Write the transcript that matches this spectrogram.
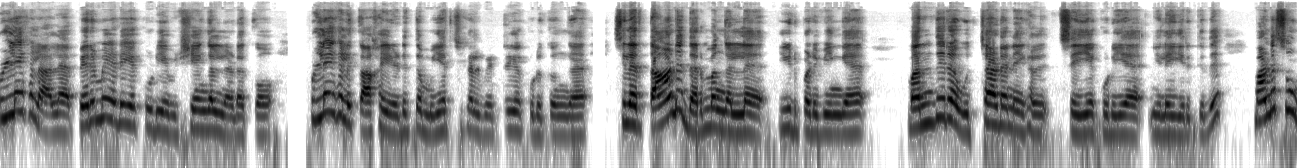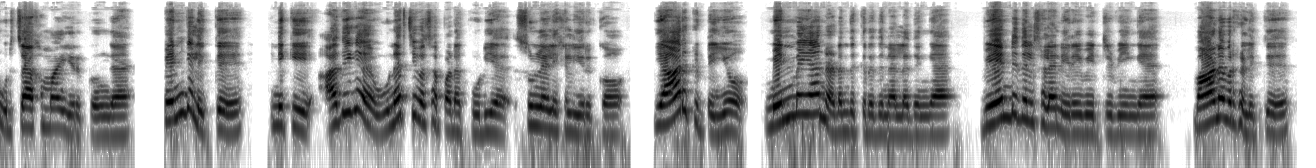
பிள்ளைகளால பெருமை அடையக்கூடிய விஷயங்கள் நடக்கும். பிள்ளைகளுக்காக எடுத்த முயற்சிகள் வெற்றியை கொடுக்குங்க. சிலர் தான தர்மங்கள்ல ஈடுபடுவீங்க. மந்திர உச்சாடனைகள் செய்யக்கூடிய நிலை இருக்குது. மனசும் உற்சாகமா இருக்குங்க. பெண்களுக்கு இன்னைக்கு அதிக உணர்ச்சி வசப்படக்கூடிய சூழ்நிலைகள் இருக்கும். யாருக்கிட்டையும் மென்மையா நடந்துக்கிறது நல்லதுங்க. வேண்டுதல்களை நிறைவேற்றுவீங்க. மாணவர்களுக்கு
